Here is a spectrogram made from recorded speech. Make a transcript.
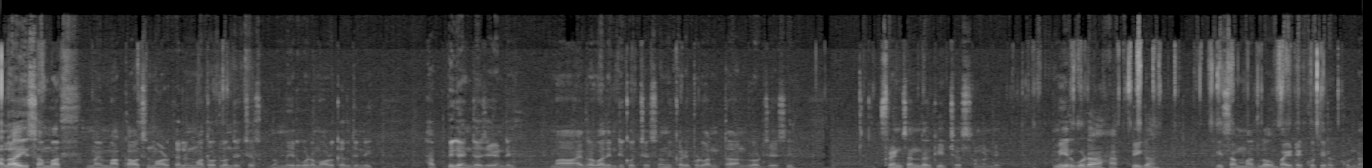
అలా ఈ సమ్మర్ మేము మాకు కావాల్సిన మామిడికాయలను మా తోటలో తెచ్చేసుకున్నాం. మీరు కూడా మామిడికాయలు తిని హ్యాపీగా ఎంజాయ్ చేయండి. మా హైదరాబాద్ ఇంటికి వచ్చేసాం. ఇక్కడ ఇప్పుడు అంతా అన్లోడ్ చేసి ఫ్రెండ్స్ అందరికీ ఇచ్చేస్తామండి. మీరు కూడా హ్యాపీగా ఈ సమ్మర్లో బయట ఎక్కువ తిరగకుండా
